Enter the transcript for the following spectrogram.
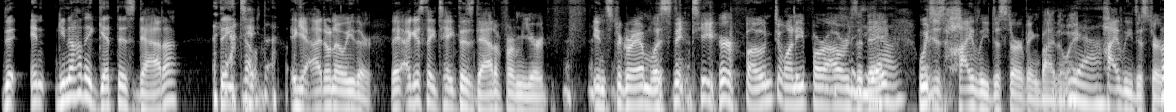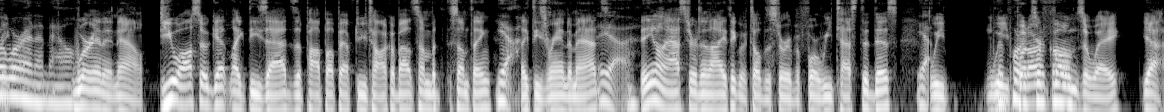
the and you know how they get this data? They I ta- don't know. Yeah, I don't know either. They, I guess they take this data from your Instagram listening to your phone 24 hours a day, Yeah. which is highly disturbing by the way. Yeah. Highly disturbing. But we're in it now. We're in it now. Do you also get like these ads that pop up after you talk about some something? Yeah. Like these random ads? Yeah. You know, Astrid and I, I think we've told the story before. We tested this. Yeah. We we put our phones away. Yeah.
